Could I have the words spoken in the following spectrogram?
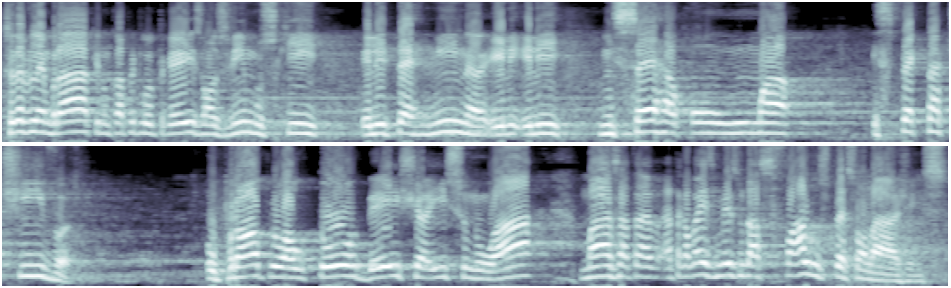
Você deve lembrar que no capítulo 3 nós vimos que ele termina, ele, ele encerra com uma expectativa. O próprio autor deixa isso no ar, mas atra através mesmo das falas dos personagens.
